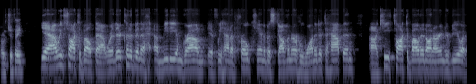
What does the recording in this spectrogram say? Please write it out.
don't you think? Yeah, we've talked about that, where there could have been a, a medium ground if we had a pro cannabis governor who wanted it to happen. Uh, Keith talked about it on our interview at,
